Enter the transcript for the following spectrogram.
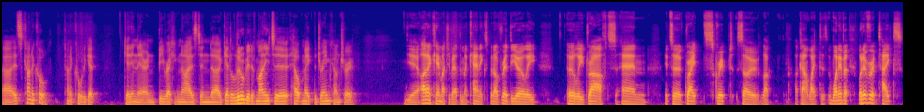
uh, it's kind of cool. Kind of cool to get get in there and be recognized and uh, get a little bit of money to help make the dream come true. Yeah, I don't care much about the mechanics, but I've read the early early drafts and it's a great script. So like, I can't wait to whatever whatever it takes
